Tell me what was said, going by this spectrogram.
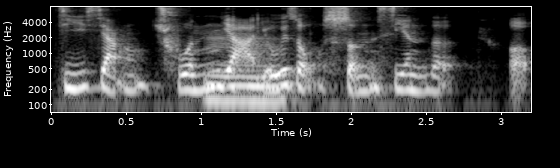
吉祥纯雅，有一种神仙的呃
